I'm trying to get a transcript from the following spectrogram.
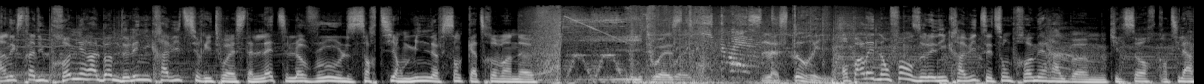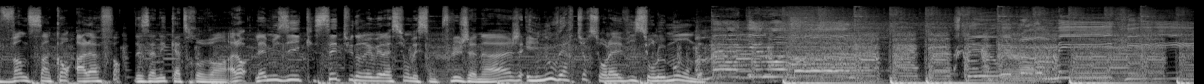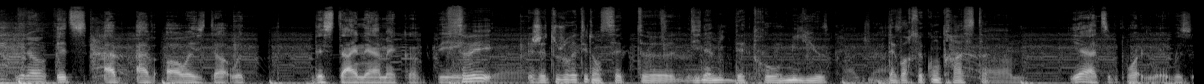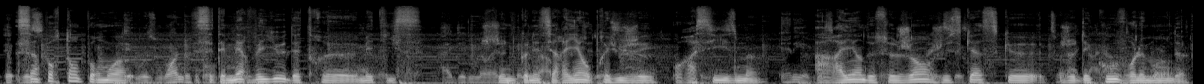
Un extrait du premier album de Lenny Kravitz sur It West, Let Love Rules, sorti en 1989. It West. La story. On parlait de l'enfance de Lenny Kravitz et de son premier album qu'il sort quand il a 25 ans à la fin des années 80. Alors la musique, c'est une révélation dès son plus jeune âge et une ouverture sur la vie, sur le monde. Vous savez, j'ai toujours été dans cette euh, dynamique d'être au milieu, d'avoir ce contraste. Um, C'est important pour moi. C'était merveilleux d'être euh, métisse. Je ne connaissais rien aux préjugés, au racisme, à rien de ce genre jusqu'à ce que je découvre le monde.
